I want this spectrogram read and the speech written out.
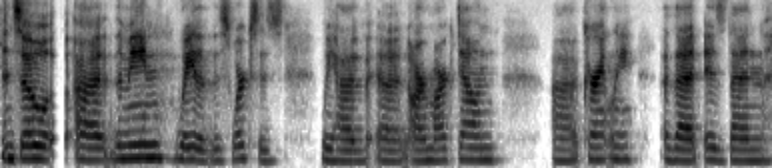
And so uh, the main way that this works is we have an R Markdown uh, currently that is then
